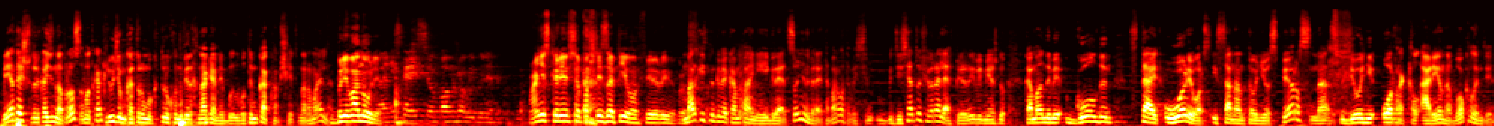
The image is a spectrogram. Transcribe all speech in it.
Меня, знаешь, только один вопрос. Вот как людям, которым, у которых он вверх ногами был, вот им как вообще, это нормально? Блеванули. Они, скорее всего, бомжовые билеты купили. Они, скорее всего, пошли за пивом в перерыве просто. Маркетинговая компания играет. Sony набирает обороты. Восем- 10 февраля в перерыве между командами Golden State Warriors и San Antonio Spurs на стадионе Oracle Arena в Окленде.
